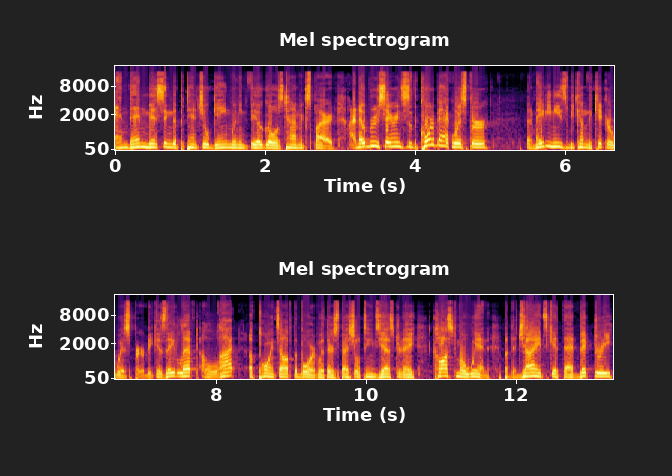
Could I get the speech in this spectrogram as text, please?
and then missing the potential game winning field goal as time expired. I know Bruce Arians is the quarterback whisperer, but maybe he needs to become the kicker whisperer because they left a lot of points off the board with their special teams yesterday, cost them a win. But the Giants get that victory.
